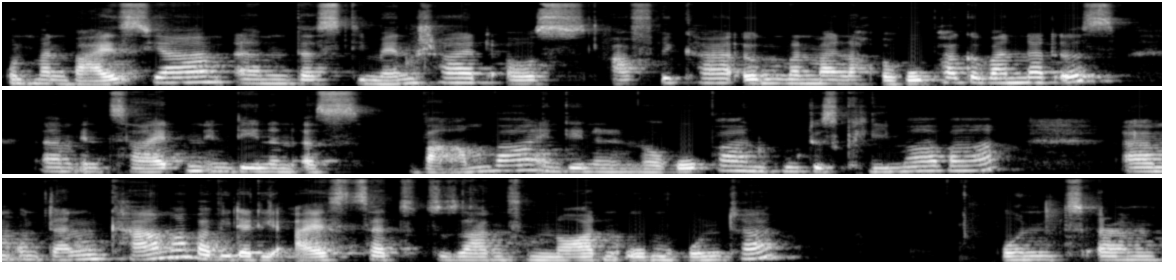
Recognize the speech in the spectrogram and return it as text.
Und man weiß ja, ähm, dass die Menschheit aus Afrika irgendwann mal nach Europa gewandert ist, ähm, in Zeiten, in denen es warm war, in denen in Europa 'n gutes Klima war. Ähm, und dann kam aber wieder die Eiszeit sozusagen vom Norden oben runter. Und, ähm,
